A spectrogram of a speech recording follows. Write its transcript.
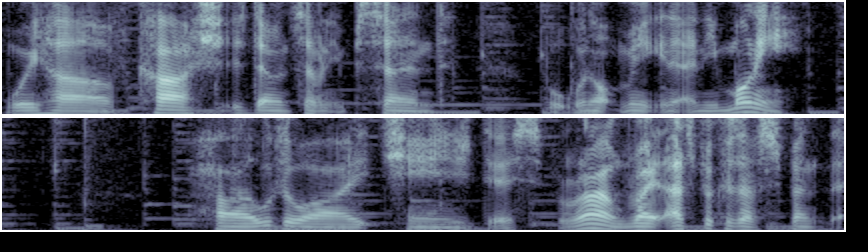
We have cash is down 70%, but we're not making any money. How do I change this around? Right, that's because I've spent the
